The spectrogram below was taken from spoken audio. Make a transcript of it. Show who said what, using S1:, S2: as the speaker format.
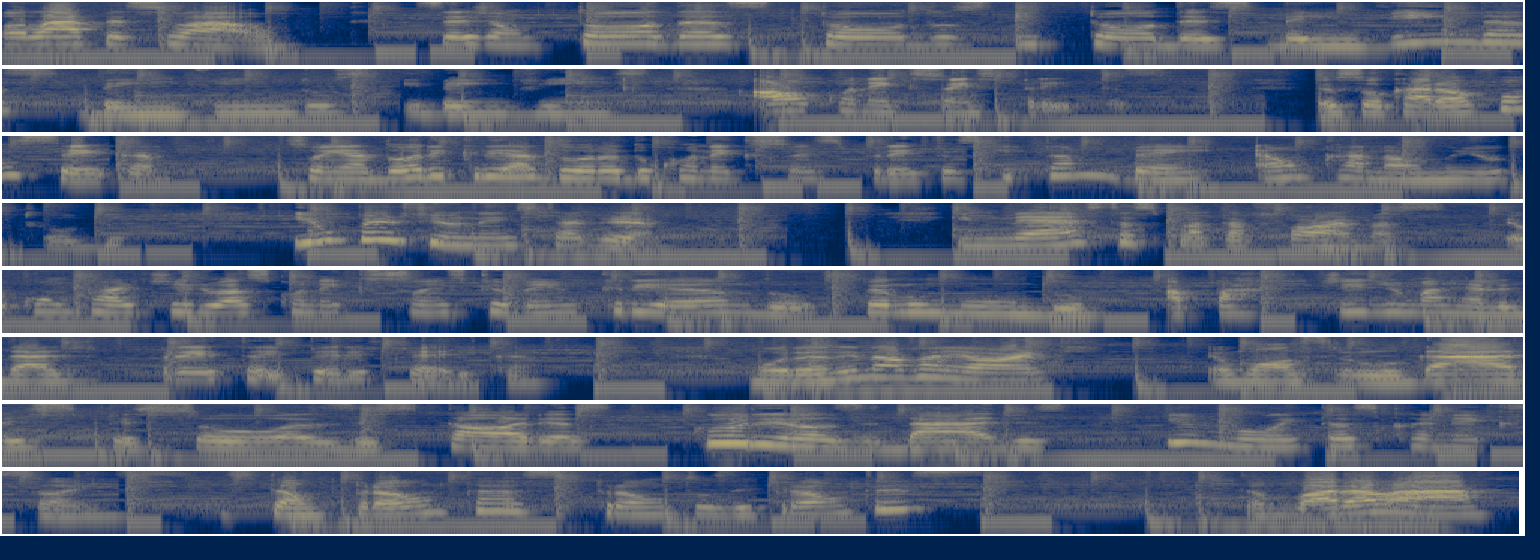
S1: Olá, pessoal! Sejam todas, todos e todas bem-vindas, bem-vindos e bem-vindos ao Conexões Pretas. Eu sou Carol Fonseca, sonhadora e criadora do Conexões Pretas, que também é um canal no YouTube e um perfil no Instagram. E nestas plataformas eu compartilho as conexões que eu venho criando pelo mundo a partir de uma realidade preta e periférica. Morando em Nova York, eu mostro lugares, pessoas, histórias, curiosidades e muitas conexões. Estão prontas, prontos e prontas? Então bora lá!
